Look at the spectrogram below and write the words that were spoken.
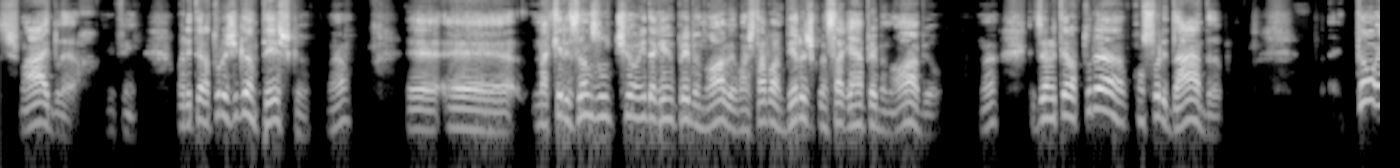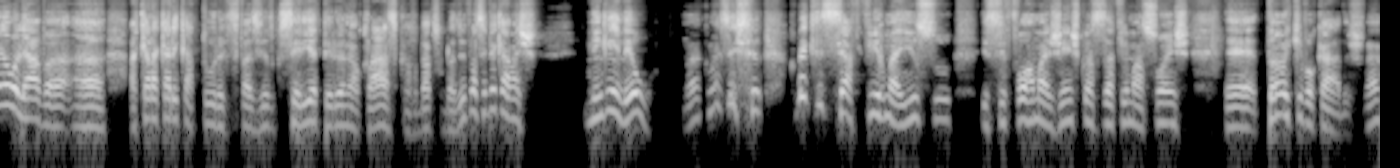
Schneidler, enfim, uma literatura gigantesca, né? É, é, naqueles anos não tinham ainda ganho o prêmio Nobel, mas estavam à beira de começar a ganhar prêmio Nobel. Né? Quer dizer, uma literatura consolidada. Então eu olhava a, aquela caricatura que se fazia do que seria a teoria neoclássica, ortodoxa do Brasil, e falava assim, vem cá, mas ninguém leu. Né? Como, é que você, como é que se afirma isso e se forma a gente com essas afirmações é, tão equivocadas? Né?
